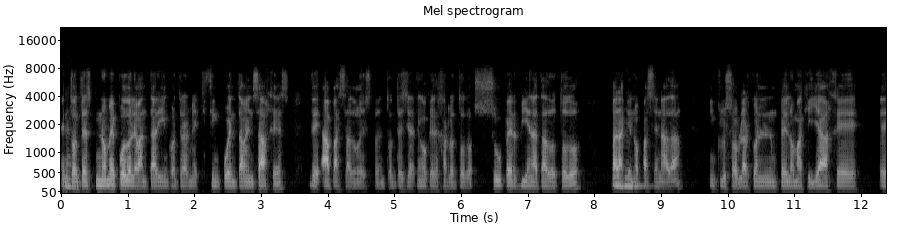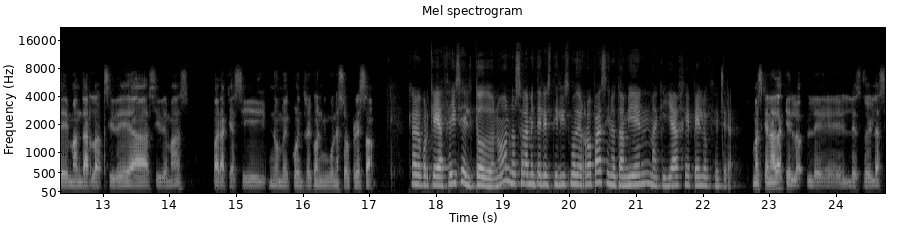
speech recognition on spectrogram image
Entonces, no me puedo levantar y encontrarme 50 mensajes de ha pasado esto. Entonces, ya tengo que dejarlo todo súper bien atado todo para que no pase nada. Incluso hablar con el pelo, maquillaje, eh, mandar las ideas y demás, para que así no me encuentre con ninguna sorpresa. Claro, porque hacéis el todo, ¿no? No solamente el estilismo de ropa, sino también maquillaje, pelo, etcétera más que nada que les doy las,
